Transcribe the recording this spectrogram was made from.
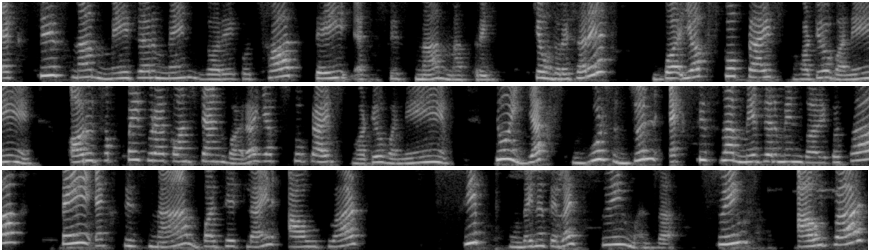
एक्सिसमा मेजरमेन्ट गरेको छ त्यही एक्सिसमा मात्रै। के हुँदो रहेछ अरे? यक्सको प्राइस घट्यो भने अरू सबै कुरा कन्सट्यान्ट भएर यक्सको प्राइस घट्यो भने त्यो यक्स गुड्स जुन एक्सिसमा मेजरमेन्ट गरेको छ त्यही एक्सिसमा बजेट लाइन आउटवार्ड सिफ्ट हुँदैन त्यसलाई स्विङ भन्छ। Swings outward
